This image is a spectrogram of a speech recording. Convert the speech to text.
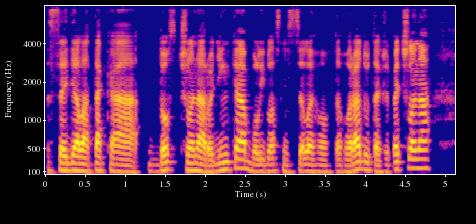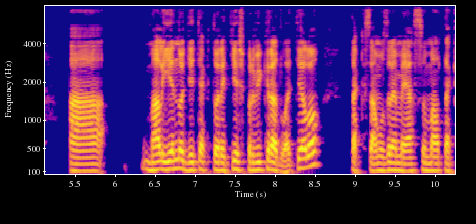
sedela taká dosť člená rodinka, boli vlastne z celého toho radu, takže 5 člena a mali jedno dieťa, ktoré tiež prvýkrát letelo, tak samozrejme ja som mal tak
